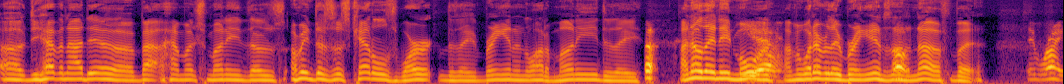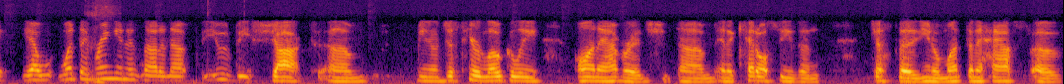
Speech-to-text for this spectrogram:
uh, do you have an idea about how much money those? I mean, does those kettles work? Do they bring in a lot of money? Do they? I know they need more. Yeah. I mean, whatever they bring in is not Oh. enough. But Right. Yeah. What they bring in is not enough. You would be shocked. Um, you know, just here locally, on average, um, in a kettle season, just the you know month and a half of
